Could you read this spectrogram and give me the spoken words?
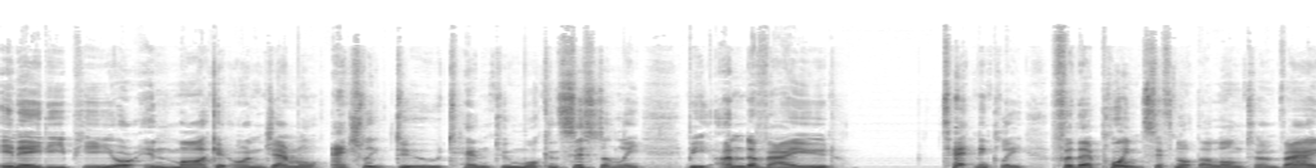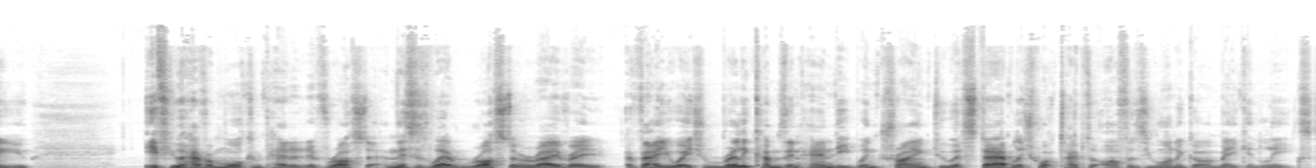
in ADP or in market or in general actually do tend to more consistently be undervalued technically for their points, if not their long term value, if you have a more competitive roster. And this is where roster evaluation really comes in handy when trying to establish what types of offers you want to go and make in leagues.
